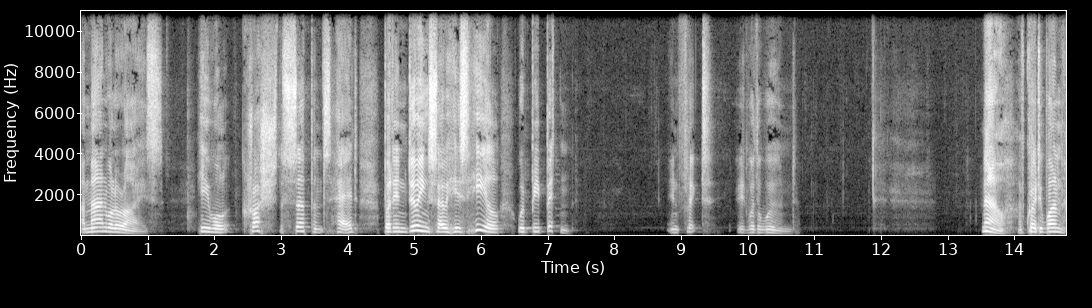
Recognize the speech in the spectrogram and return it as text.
A man will arise. He will crush the serpent's head, but in doing so, his heel would be bitten, inflicted with a wound. Now, I've quoted one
